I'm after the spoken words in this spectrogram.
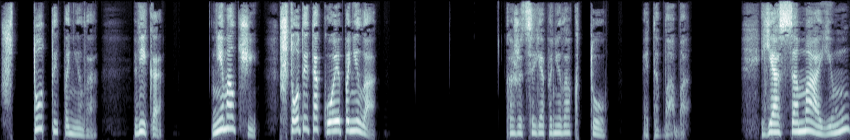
Что ты поняла? Вика, не молчи. Что ты такое поняла? Кажется, я поняла, кто эта баба. Я сама ему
